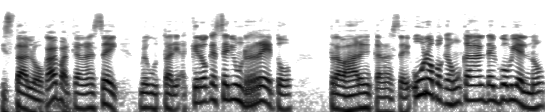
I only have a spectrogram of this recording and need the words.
está loca para el Canal 6. Me gustaría, creo que sería un reto trabajar en el Canal 6. Uno, porque es un canal del gobierno.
